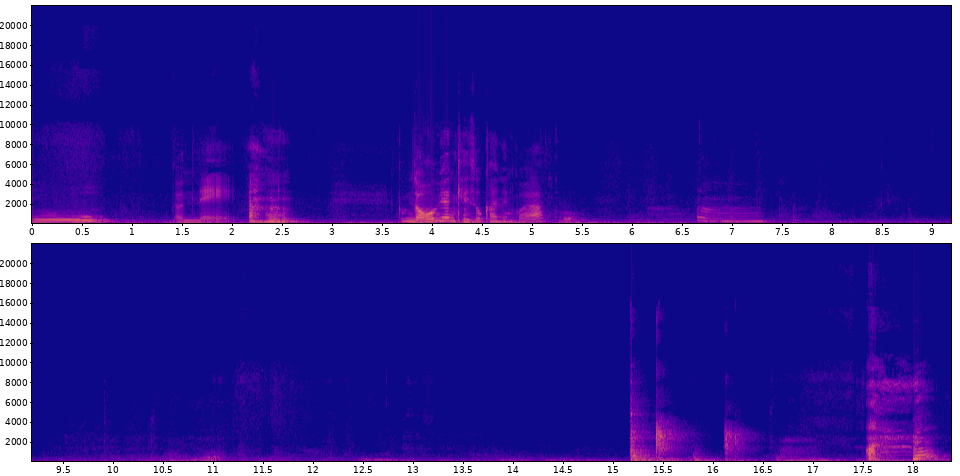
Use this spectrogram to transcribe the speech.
오, 넣네. 그럼 넣으면 계속 하는 거야? 그럼 음, 아, 이거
